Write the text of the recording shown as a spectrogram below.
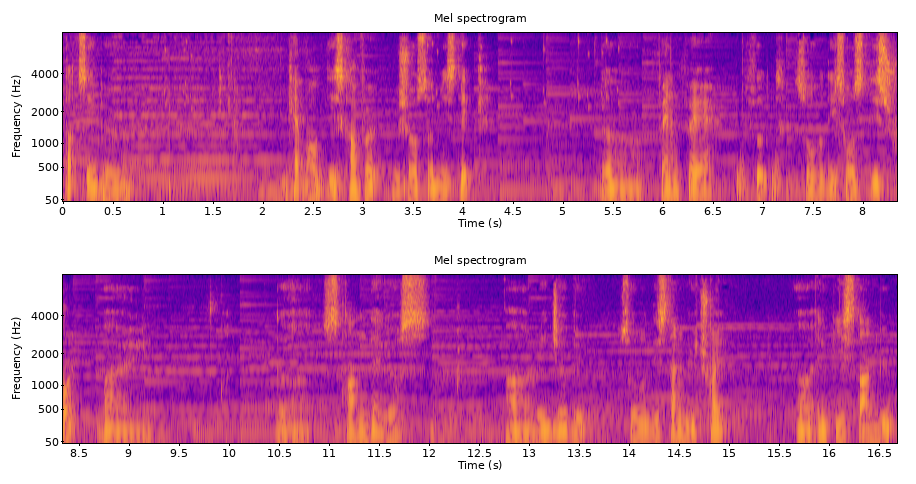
Dark Saber, Cap of Discomfort, which was a Mystic, the Fanfare Flute. So this was destroyed by the Stun Daggers uh, Ranger build. So this time we tried uh, anti-stun build.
